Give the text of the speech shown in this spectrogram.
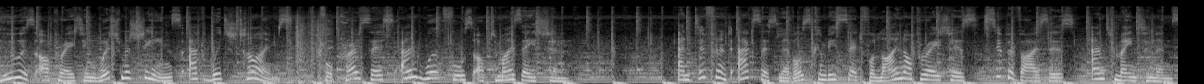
who is operating which machines at which times for process and workforce optimization and different access levels can be set for line operators, supervisors and maintenance.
